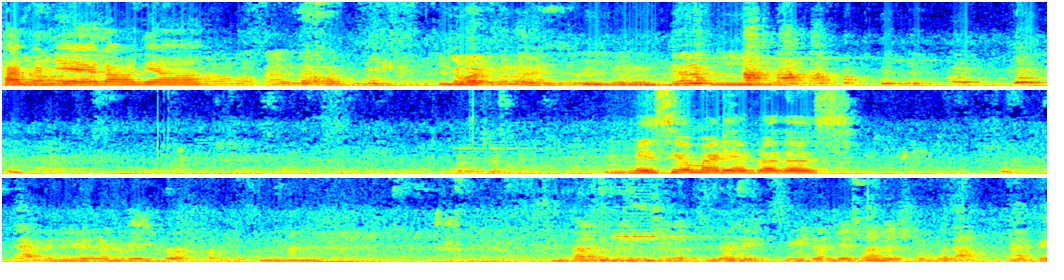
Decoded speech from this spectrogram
Happy new year miss you my dear brothers happy year అండి. మంచిగా తినండి. స్వీట్ అంటే చాలా ఇష్టం కదా. హ్యాపీ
